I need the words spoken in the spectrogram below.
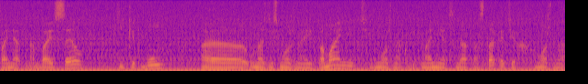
понятно, Buy Sell, Ticket Bull. Э, у нас здесь можно и помайнить, можно купить монет, да, постакать их, можно,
